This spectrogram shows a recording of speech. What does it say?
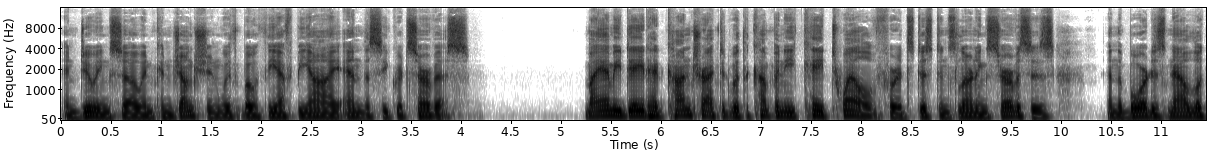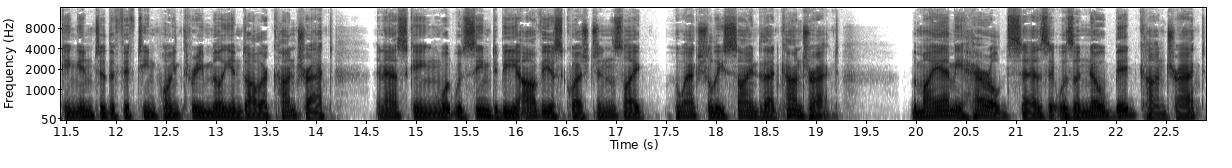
and doing so in conjunction with both the FBI and the Secret Service. Miami Dade had contracted with the company K 12 for its distance learning services, and the board is now looking into the $15.3 million contract and asking what would seem to be obvious questions like who actually signed that contract. The Miami Herald says it was a no bid contract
